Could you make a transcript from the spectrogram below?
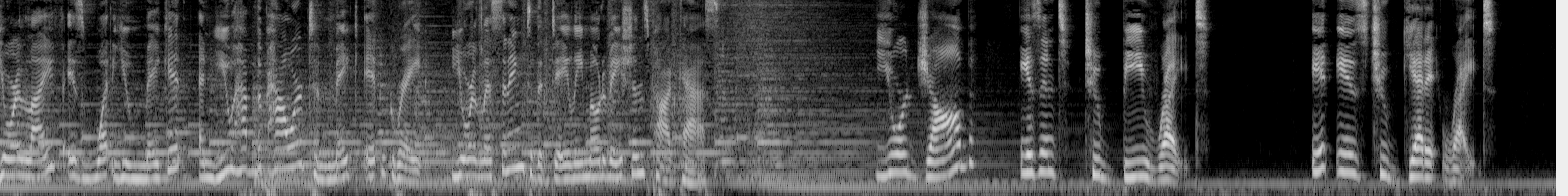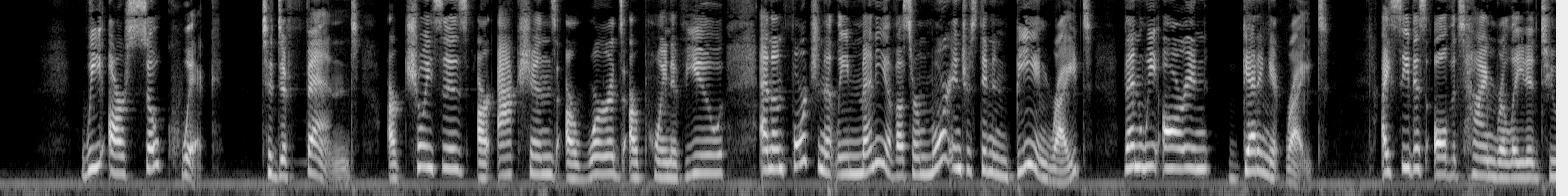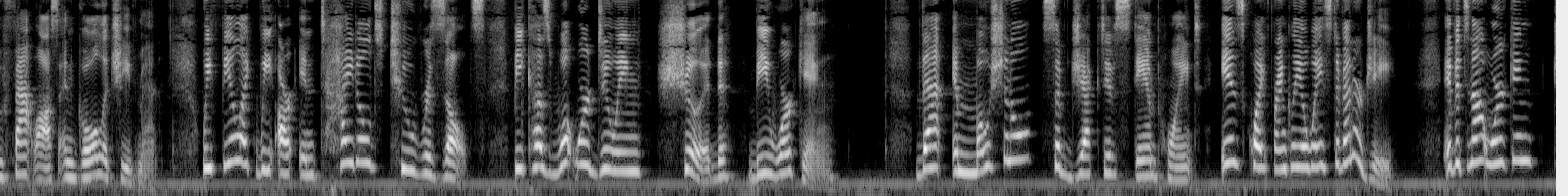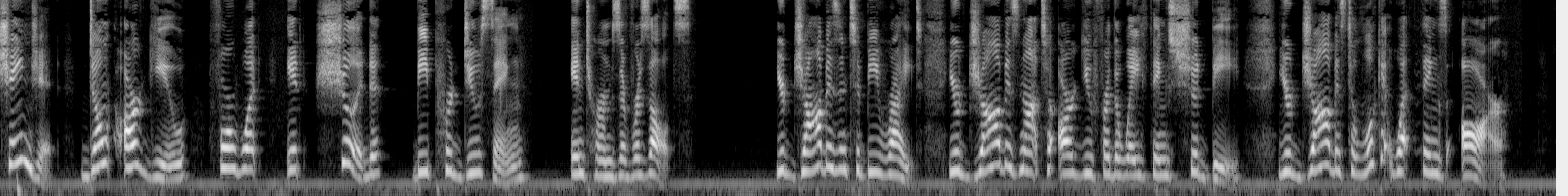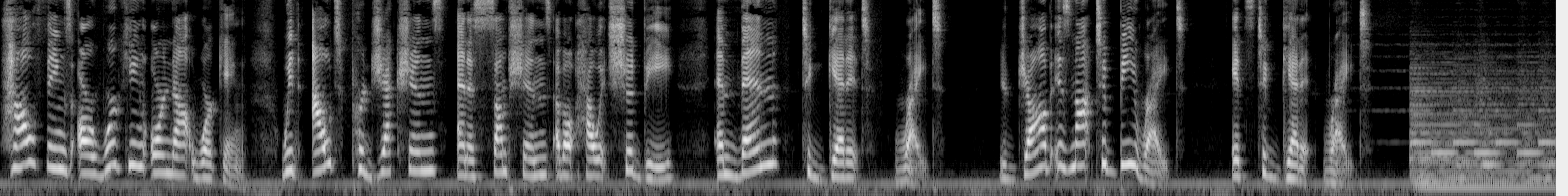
Your life is what you make it, and you have the power to make it great. You're listening to the Daily Motivations Podcast. Your job isn't to be right, it is to get it right. We are so quick to defend our choices, our actions, our words, our point of view, and unfortunately, many of us are more interested in being right than we are in getting it right. I see this all the time related to fat loss and goal achievement. We feel like we are entitled to results because what we're doing should be working. That emotional, subjective standpoint is, quite frankly, a waste of energy. If it's not working, change it. Don't argue for what it should be producing in terms of results. Your job isn't to be right. Your job is not to argue for the way things should be. Your job is to look at what things are, how things are working or not working, without projections and assumptions about how it should be, and then to get it right. Your job is not to be right, it's to get it right.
